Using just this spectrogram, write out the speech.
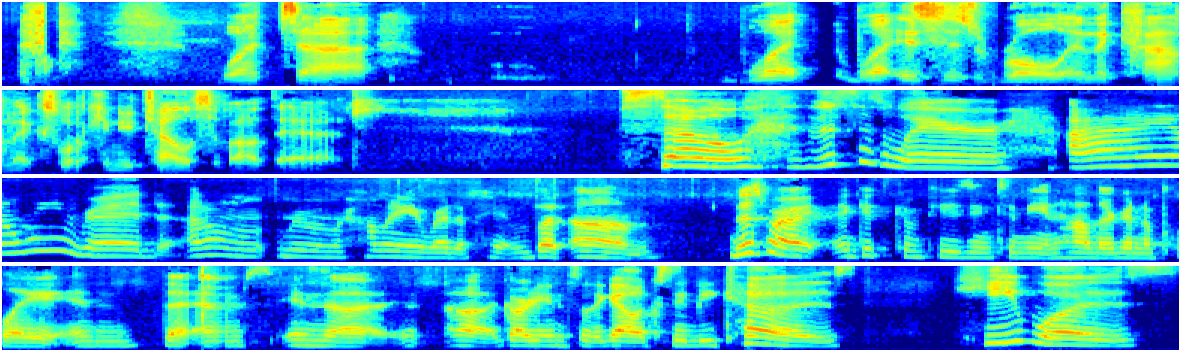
what uh what what is his role in the comics? What can you tell us about that? So this is where I only read. I don't remember how many I read of him, but um, this is where I, it gets confusing to me and how they're going to play in the in the uh, Guardians of the Galaxy because he was,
